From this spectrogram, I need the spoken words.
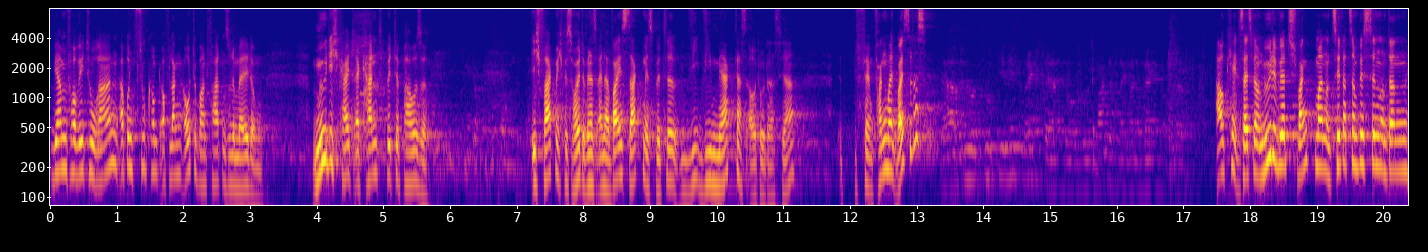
Wir haben einen VW Turan. Ab und zu kommt auf langen Autobahnfahrten so eine Meldung. Müdigkeit erkannt, bitte Pause. Ich frage mich bis heute, wenn das einer weiß, sagt mir es bitte, wie, wie merkt das Auto das, ja? Fang mal, weißt du das? Ja, wenn du zu viel links und rechts fährst, so, so schwankt es länger, dann merkst du das. Ah, okay, das heißt, wenn man müde wird, schwankt man und zittert so ein bisschen und dann...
